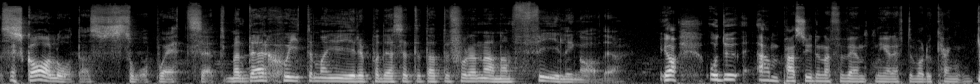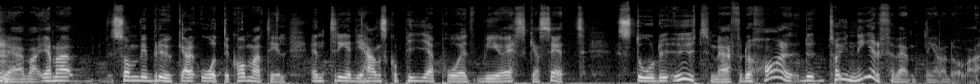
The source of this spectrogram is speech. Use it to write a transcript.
ska låta så på ett sätt, men där skiter man ju i det på det sättet att du får en annan feeling av det. Ja, och du anpassar ju dina förväntningar efter vad du kan kräva. Jag menar, som vi brukar återkomma till, en tredjehandskopia på ett VHS-kassett står du ut med, för du, har, du tar ju ner förväntningarna då va.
